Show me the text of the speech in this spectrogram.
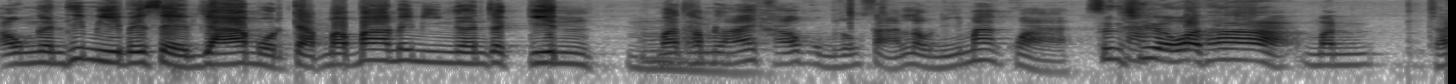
เอาเงินที่มีไปเสพยาหมดกลับมาบ้านไม่มีเงินจะกิน มาทำร้ายเขาผมสงสารเหล่านี้มากกว่า ซึ่งเชื่อว่าถ้ามันใช้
